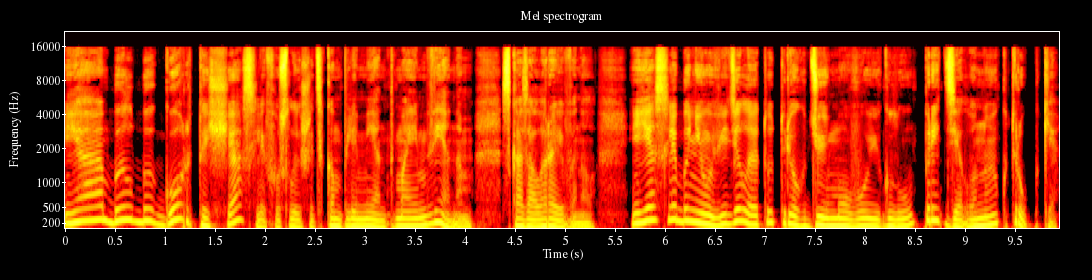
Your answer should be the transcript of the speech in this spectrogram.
«Я был бы горд и счастлив услышать комплимент моим венам», — сказал Рейвенелл, «если бы не увидел эту трехдюймовую иглу, приделанную к трубке».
